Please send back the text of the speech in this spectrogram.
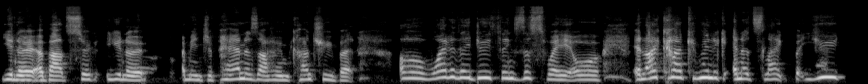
you know, mm-hmm. about, you know, I mean, Japan is our home country, but oh, why do they do things this way? Or, and I can't communicate. And it's like, but you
